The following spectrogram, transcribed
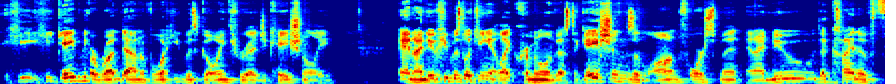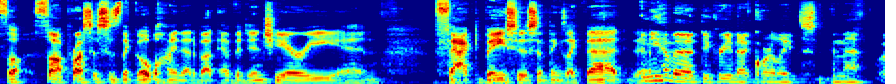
He he gave me a rundown of what he was going through educationally. And I knew he was looking at like criminal investigations and law enforcement, and I knew the kind of th- thought processes that go behind that about evidentiary and fact basis and things like that. and you have a degree that correlates in that a,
